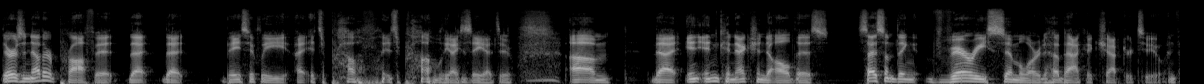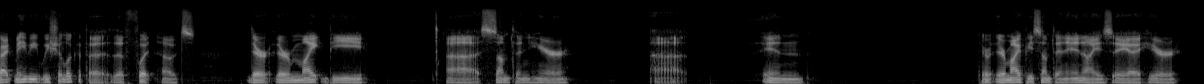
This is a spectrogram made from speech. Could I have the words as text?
There's another prophet that that basically uh, it's probably it's probably Isaiah too, um, that in, in connection to all this says something very similar to Habakkuk chapter two. In fact, maybe we should look at the the footnotes. There there might be uh, something here uh, in there there might be something in Isaiah here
